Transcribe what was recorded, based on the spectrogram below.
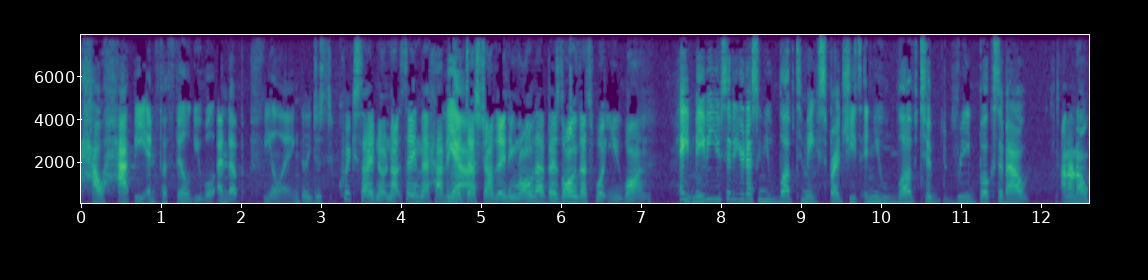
how happy and fulfilled you will end up feeling. Like just quick side note, not saying that having Yeah. a desk job is anything wrong with that, but as long as that's what you want. Hey, maybe you sit at your desk and you love to make spreadsheets and you love to read books about I don't know,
